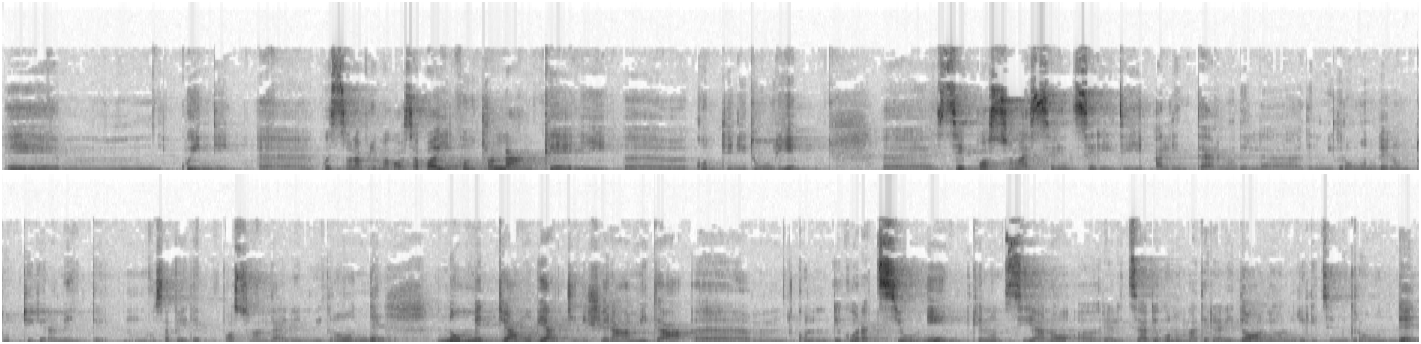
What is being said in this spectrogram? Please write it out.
E, ehm, quindi eh, questa è una prima cosa. Poi controlla anche i eh, contenitori eh, se possono essere inseriti all'interno del, del, microonde, non tutti chiaramente lo sapete possono andare nel microonde, non mettiamo piatti di ceramica ehm, con decorazioni che non siano eh, realizzate con un materiale idoneo all'utilizzo in microonde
